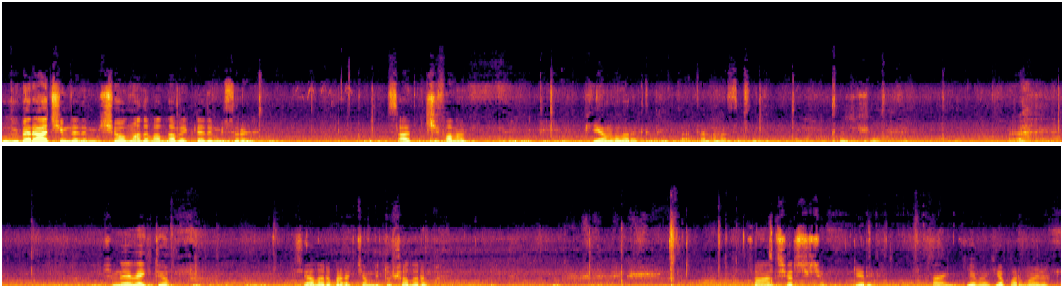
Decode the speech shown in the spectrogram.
bu Uber'i açayım dedim. Bir şey olmadı vallahi bekledim bir süre. Saat 2 falan. PM olarak da zaten anasını gözüküyor. Şimdi eve gidiyorum. Eşyaları bırakacağım. Bir duş alırım. Sonra dışarı çıkacağım. Geri. Ha yemek yaparım aynen.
